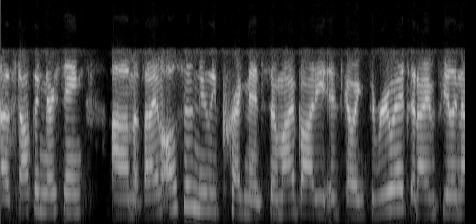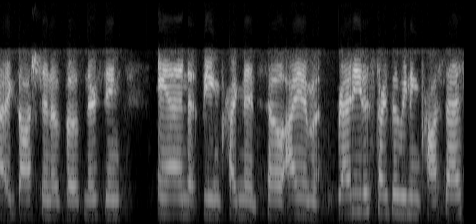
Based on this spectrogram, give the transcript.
of stopping nursing. Um, but I'm also newly pregnant, so my body is going through it, and I am feeling that exhaustion of both nursing and being pregnant. So I am ready to start the weaning process.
